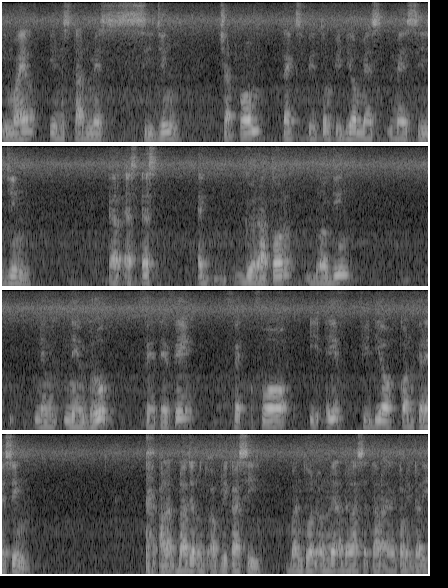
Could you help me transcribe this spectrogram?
email, instant messaging, chat room, text fitur video mes messaging, RSS, aggregator, blogging, new, new group, VTV, VoIP, video conferencing. Alat belajar untuk aplikasi. Bantuan online adalah secara elektronik dari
